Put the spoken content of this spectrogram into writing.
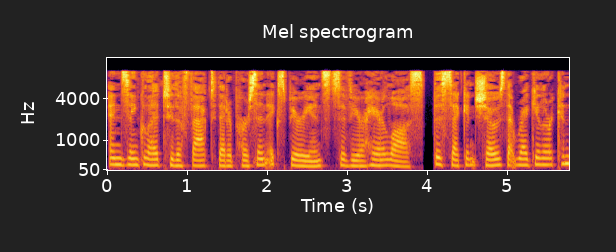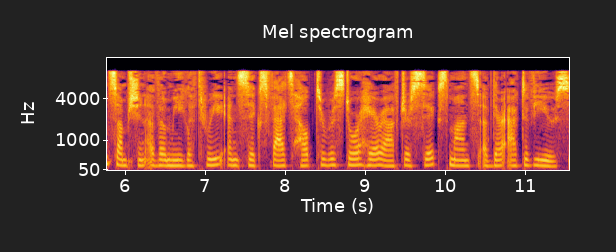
and zinc led to the fact that a person experienced severe hair loss. The second shows that regular consumption of omega 3 and 6 fats help to restore hair after 6 months of their active use.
